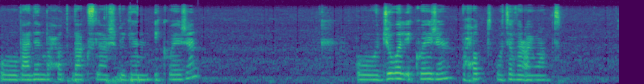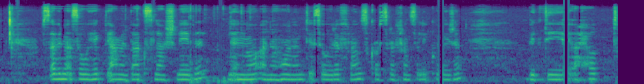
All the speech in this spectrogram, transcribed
وبعدين بحط slash begin equation. وجوا ال equation بحط whatever I want. بس قبل ما أسوي هيك بدي أعمل slash label لأنه أنا هون بدي أسوي reference cross reference ال equation بدي أحط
